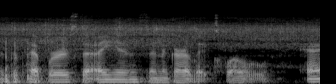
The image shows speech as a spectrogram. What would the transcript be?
with the peppers, the onions, and the garlic clove. Okay.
